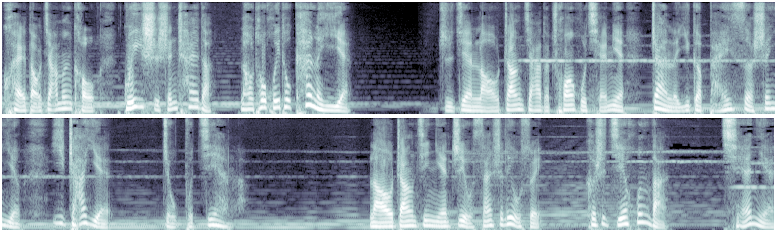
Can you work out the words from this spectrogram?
快到家门口，鬼使神差的，老头回头看了一眼，只见老张家的窗户前面站了一个白色身影，一眨眼。就不见了。老张今年只有三十六岁，可是结婚晚，前年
